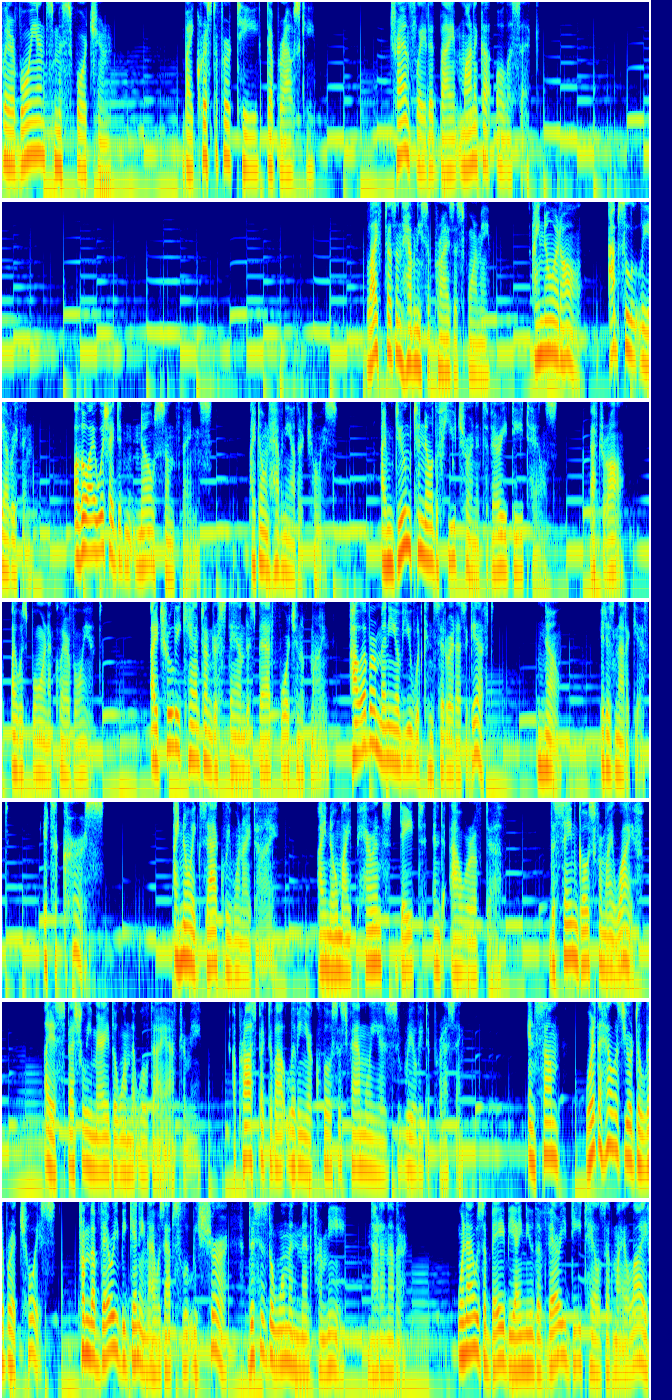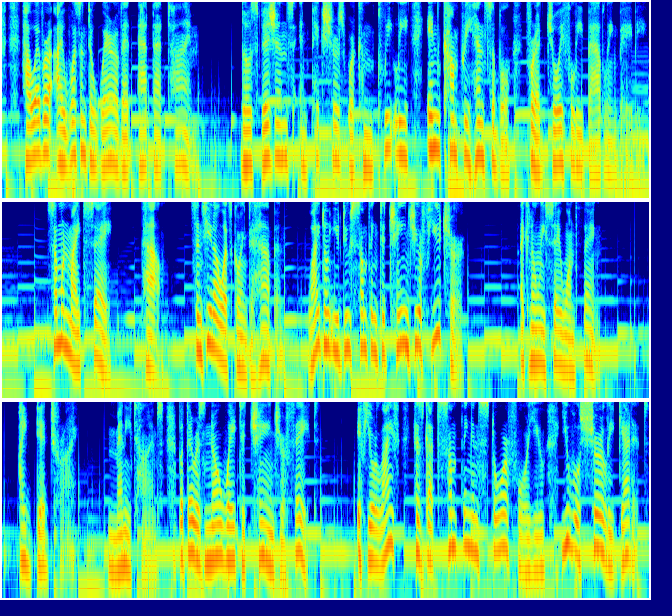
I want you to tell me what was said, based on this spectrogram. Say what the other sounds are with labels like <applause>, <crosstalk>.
Clairvoyant's Misfortune by Christopher T. Dabrowski. Translated by Monika Olasek. Life doesn't have any surprises for me. I know it all, absolutely everything. Although I wish I didn't know some things, I don't have any other choice. I'm doomed to know the future in its very details. After all, I was born a clairvoyant. I truly can't understand this bad fortune of mine, however, many of you would consider it as a gift. No, it is not a gift. It's a curse. I know exactly when I die. I know my parents' date and hour of death. The same goes for my wife. I especially married the one that will die after me. A prospect of outliving your closest family is really depressing. In sum, where the hell is your deliberate choice? From the very beginning, I was absolutely sure this is the woman meant for me, not another. When I was a baby, I knew the very details of my life, however, I wasn't aware of it at that time. Those visions and pictures were completely incomprehensible for a joyfully babbling baby. Someone might say, Pal, since you know what's going to happen, why don't you do something to change your future? I can only say one thing. I did try, many times, but there is no way to change your fate. If your life has got something in store for you, you will surely get it.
